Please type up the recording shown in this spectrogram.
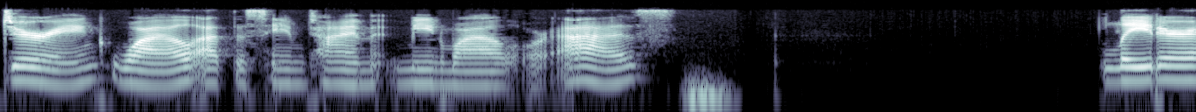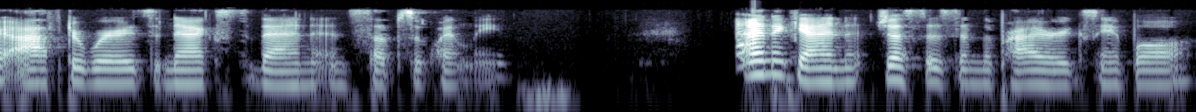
During, while, at the same time, meanwhile, or as. Later, afterwards, next, then, and subsequently. And again, just as in the prior example,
